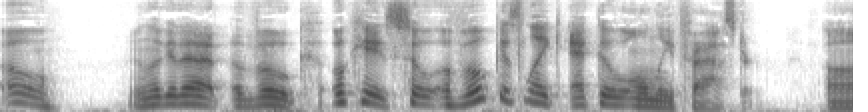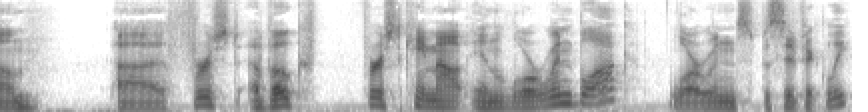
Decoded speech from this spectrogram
Oh, and look at that, evoke. Okay, so evoke is like echo only faster. Um, uh, first evoke first came out in Lorwyn block, Lorwyn specifically,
